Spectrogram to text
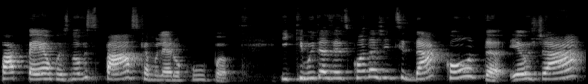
papel, com esse novo espaço que a mulher ocupa. E que muitas vezes, quando a gente se dá conta, eu já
